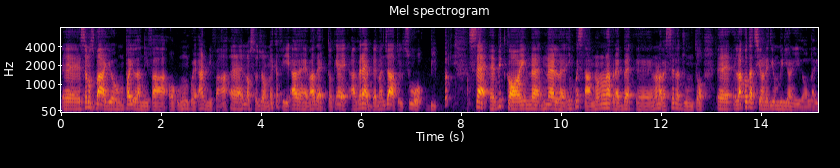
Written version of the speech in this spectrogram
Eh, se non sbaglio, un paio d'anni fa, o comunque anni fa, eh, il nostro John McAfee aveva detto che avrebbe mangiato il suo BIP se eh, Bitcoin nel, in quest'anno non, avrebbe, eh, non avesse raggiunto eh, la quotazione di un milione di dollari.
